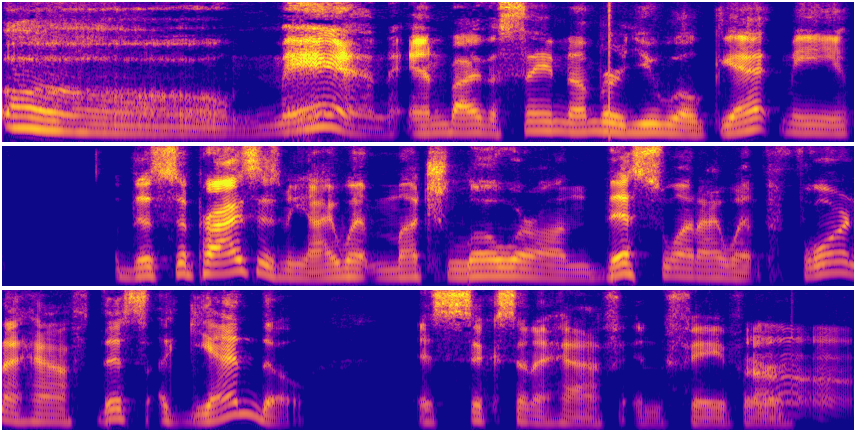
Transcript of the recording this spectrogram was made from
Oh man! And by the same number, you will get me. This surprises me. I went much lower on this one. I went four and a half. This again, though, is six and a half in favor. Oh,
